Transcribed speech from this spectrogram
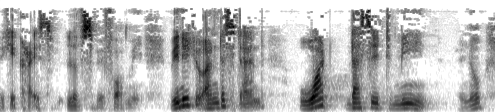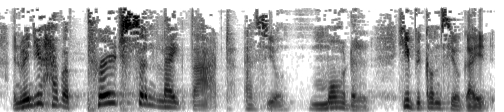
Okay, Christ lives before me. We need to understand what does it mean, you know? And when you have a person like that as your model, he becomes your guide.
